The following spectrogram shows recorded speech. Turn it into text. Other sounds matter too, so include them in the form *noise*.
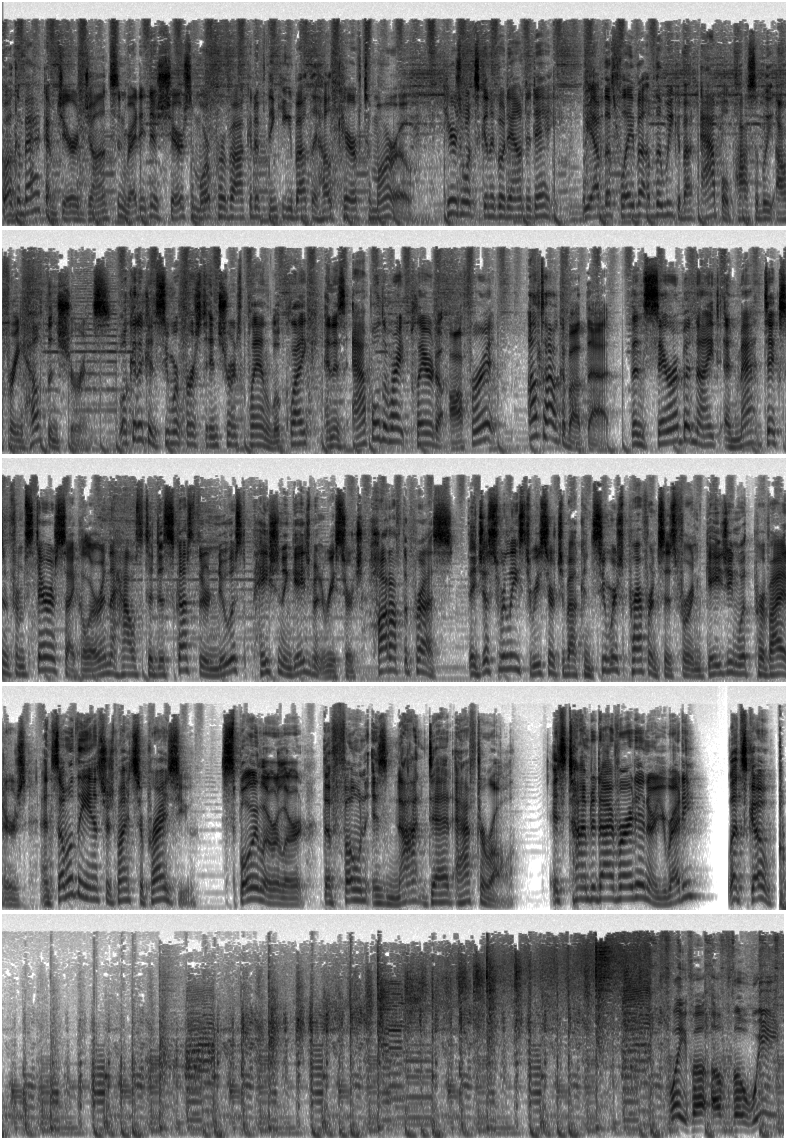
Welcome back. I'm Jared Johnson, ready to share some more provocative thinking about the healthcare of tomorrow. Here's what's going to go down today. We have the flavor of the week about Apple possibly offering health insurance. What could a consumer first insurance plan look like? And is Apple the right player to offer it? I'll talk about that. Then Sarah Benight and Matt Dixon from Stericycle are in the house to discuss their newest patient engagement research, hot off the press. They just released research about consumers' preferences for engaging with providers, and some of the answers might surprise you. Spoiler alert, the phone is not dead after all. It's time to dive right in. Are you ready? Let's go. Flavor of the week.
